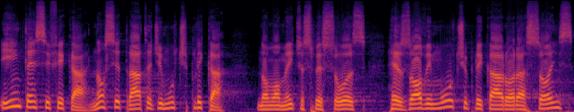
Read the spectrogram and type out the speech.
e intensificar. Não se trata de multiplicar. Normalmente as pessoas resolvem multiplicar orações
